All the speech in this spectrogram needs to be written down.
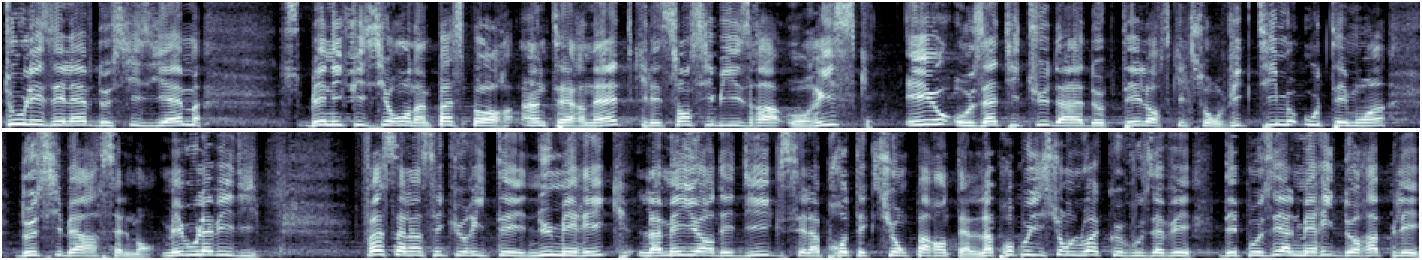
tous les élèves de sixième bénéficieront d'un passeport Internet qui les sensibilisera aux risques et aux attitudes à adopter lorsqu'ils sont victimes ou témoins de cyberharcèlement. Mais vous l'avez dit, Face à l'insécurité numérique, la meilleure des digues, c'est la protection parentale. La proposition de loi que vous avez déposée a le mérite de rappeler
